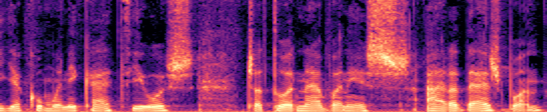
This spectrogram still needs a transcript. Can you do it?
Így a kommunikációs csatornában és áradásban.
